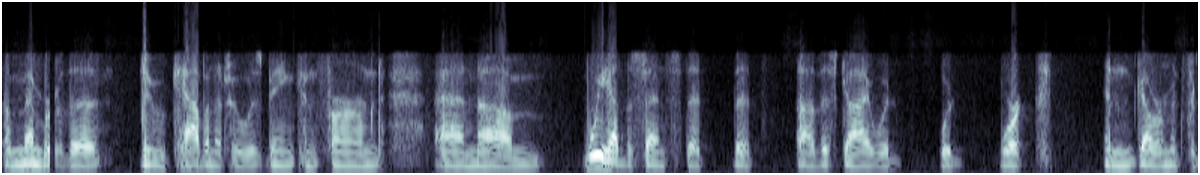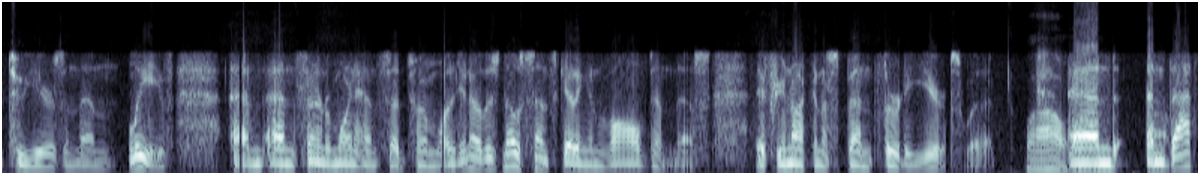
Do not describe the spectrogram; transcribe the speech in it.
a member of the new cabinet who was being confirmed, and um, we had the sense that that uh, this guy would would work in government for two years and then leave. And and Senator Moynihan said to him, "Well, you know, there's no sense getting involved in this if you're not going to spend 30 years with it." Wow. And and that's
